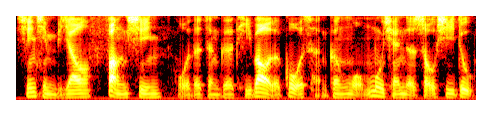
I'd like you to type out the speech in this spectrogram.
心情比较放心。我的整个提报的过程跟我目前的熟悉度，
